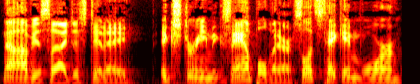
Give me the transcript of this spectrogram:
Now, obviously, I just did a extreme example there. So let's take a more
